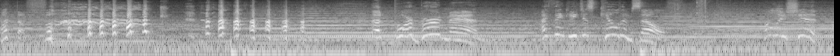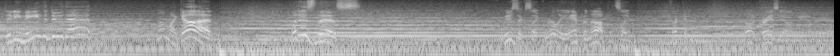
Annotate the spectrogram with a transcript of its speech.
What the fuck? that poor Birdman! I think he just killed himself. Holy shit! Did he mean to do that? Oh my god! What is this? The Music's like really amping up. It's like fucking going crazy on me over here.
